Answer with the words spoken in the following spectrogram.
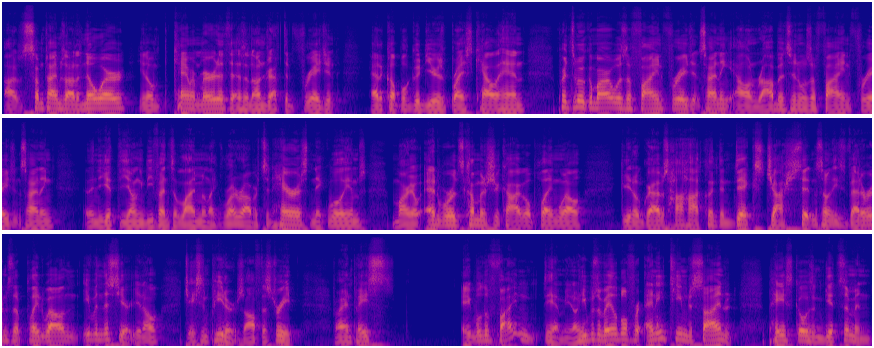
uh, sometimes out of nowhere. You know, Cameron Meredith as an undrafted free agent had a couple good years. Bryce Callahan. Prince Amukamara was a fine free agent signing. Allen Robinson was a fine free agent signing. And then you get the young defensive linemen like Roy Robertson Harris, Nick Williams, Mario Edwards coming to Chicago playing well you know, grabs Ha Ha Clinton-Dix, Josh Sitton, some of these veterans that played well. And even this year, you know, Jason Peters off the street. Ryan Pace able to find him. You know, he was available for any team to sign. But Pace goes and gets him and,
